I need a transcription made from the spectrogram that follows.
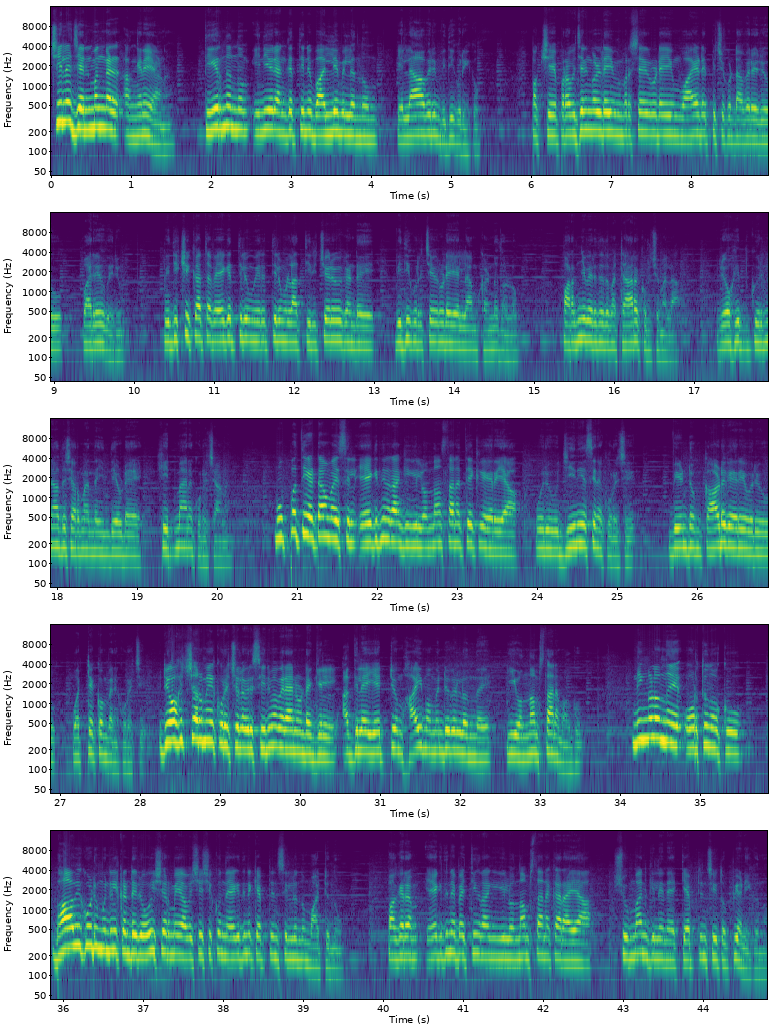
ചില ജന്മങ്ങൾ അങ്ങനെയാണ്. തീർന്നെന്നും ഇനിയൊരു അംഗത്തിന് ബാല്യമില്ലെന്നും എല്ലാവരും വിധി കുറിക്കും. പക്ഷേ പ്രവചനങ്ങളുടെയും വിമർശകരുടെയും വായടപ്പിച്ചുകൊണ്ട് അവരൊരു വരവ് വരും. പ്രതീക്ഷിക്കാത്ത വേഗത്തിലും ഉയരത്തിലുമുള്ള തിരിച്ചുവരവ് കണ്ട് വിധി കുറിച്ചവരുടെയെല്ലാം കണ്ണു തള്ളും. പറഞ്ഞു വരുന്നത് മറ്റാരെക്കുറിച്ചുമല്ല. രോഹിത് ഗുരുനാഥ് ശർമ്മ എന്ന ഇന്ത്യയുടെ ഹിറ്റ്മാനെക്കുറിച്ചാണ് മുപ്പത്തിയെട്ടാം വയസ്സിൽ ഏകദിന റാങ്കിങ്ങിൽ ഒന്നാം സ്ഥാനത്തേക്ക് കയറിയ ഒരു ജീനിയസിനെ കുറിച്ച്. വീണ്ടും കാട് കയറിയ ഒരു ഒറ്റക്കൊമ്പനെ കുറിച്ച്. രോഹിത് ശർമ്മയെ കുറിച്ചുള്ള ഒരു സിനിമ വരാനുണ്ടെങ്കിൽ അതിലെ ഏറ്റവും ഹൈ മൊമെന്റുകളിലൊന്ന് ഈ ഒന്നാം സ്ഥാനമാകും. നിങ്ങളൊന്ന് ഓർത്തു നോക്കൂ. ഭാവി കൂടി മുന്നിൽ കണ്ട് രോഹിത് ശർമ്മയെ അവശേഷിക്കുന്ന ഏകദിന ക്യാപ്റ്റൻസിൽ നിന്നും മാറ്റുന്നു. പകരം ഏകദിന ബാറ്റിംഗ് റാങ്കിങ്ങിൽ ഒന്നാം സ്ഥാനക്കാരായ ഷുമാൻ ഗില്ലിനെ ക്യാപ്റ്റൻസി തൊപ്പിയണിയിക്കുന്നു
